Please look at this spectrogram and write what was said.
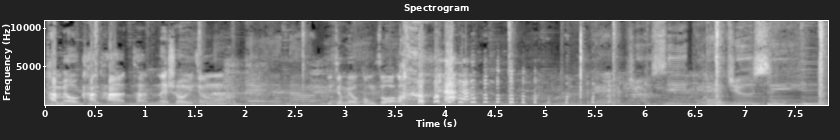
他没有看他，他那时候已经已经没有工作了。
